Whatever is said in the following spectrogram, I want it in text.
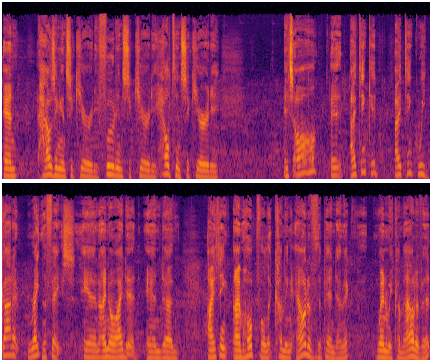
and housing insecurity, food insecurity, health insecurity. It's all. It, I think it. I think we got it right in the face, and I know I did. And um, I think I'm hopeful that coming out of the pandemic, when we come out of it,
